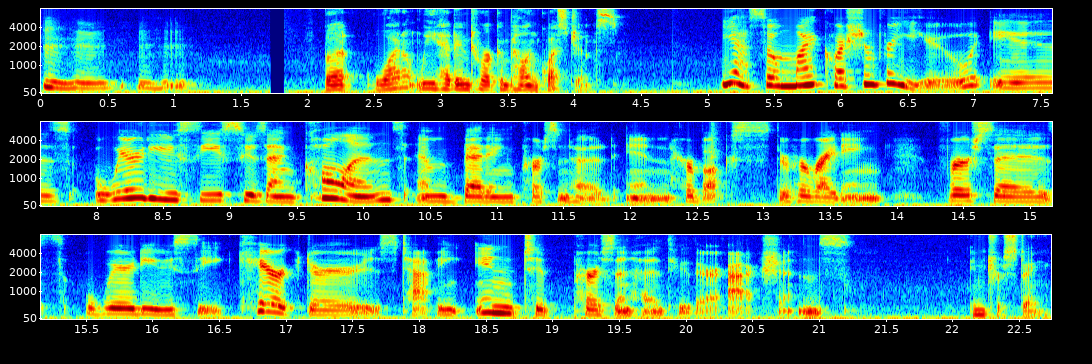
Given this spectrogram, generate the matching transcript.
Mm-hmm, mm-hmm. But why don't we head into our compelling questions? Yeah so my question for you is where do you see suzanne collins embedding personhood in her books through her writing versus where do you see characters tapping into personhood through their actions Interesting.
